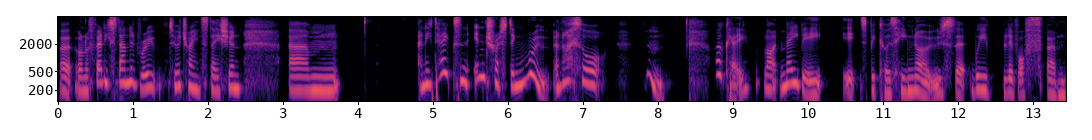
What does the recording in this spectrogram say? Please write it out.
uh, on a fairly standard route to a train station. Um, and he takes an interesting route. And I thought, hmm, okay, like maybe it's because he knows that we live off um,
